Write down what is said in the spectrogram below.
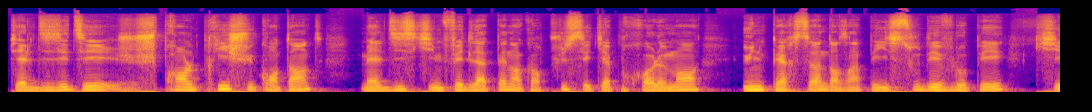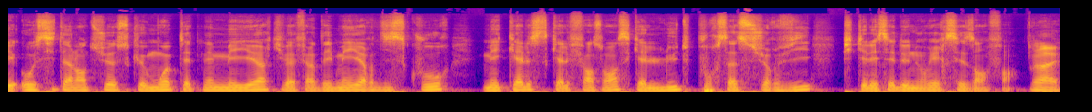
puis elle disait, tu sais, je prends le prix, je suis contente, mais elle dit, ce qui me fait de la peine encore plus, c'est qu'il y a probablement une personne dans un pays sous-développé qui est aussi talentueuse que moi, peut-être même meilleure, qui va faire des meilleurs discours, mais qu'elle, ce qu'elle fait en ce moment, c'est qu'elle lutte pour sa survie, puis qu'elle essaie de nourrir ses enfants. Ouais.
